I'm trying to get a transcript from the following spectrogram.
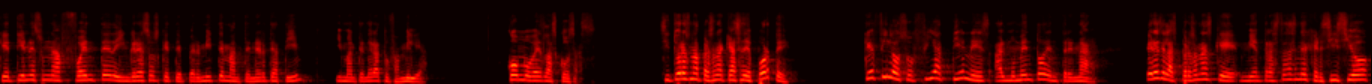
que tienes una fuente de ingresos que te permite mantenerte a ti y mantener a tu familia. ¿Cómo ves las cosas? Si tú eres una persona que hace deporte, ¿qué filosofía tienes al momento de entrenar? ¿Eres de las personas que mientras estás haciendo ejercicio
